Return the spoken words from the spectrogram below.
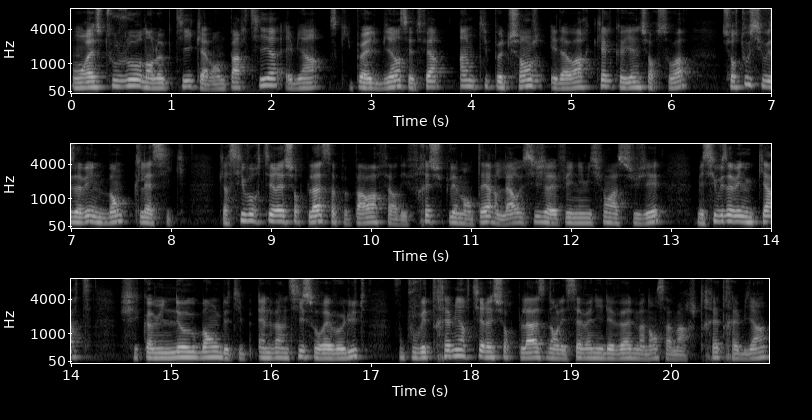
On reste toujours dans l'optique avant de partir, et eh bien ce qui peut être bien c'est de faire un petit peu de change et d'avoir quelques yens sur soi, surtout si vous avez une banque classique. Car si vous retirez sur place, ça peut pas faire des frais supplémentaires. Là aussi, j'avais fait une émission à ce sujet. Mais si vous avez une carte chez comme une néobanque de type N26 ou Revolut, vous pouvez très bien retirer sur place dans les 7-Eleven. Maintenant, ça marche très très bien.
